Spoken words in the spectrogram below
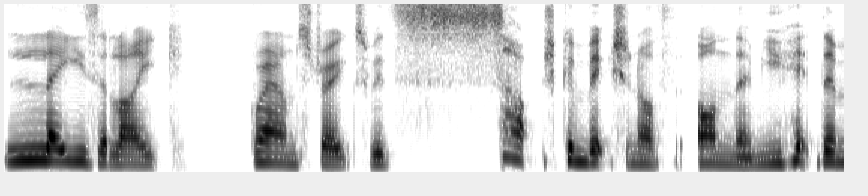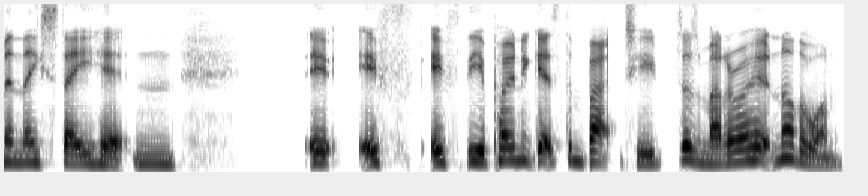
laser-like ground strokes with such conviction of on them. You hit them and they stay hit, and if if the opponent gets them back to you, doesn't matter. I hit another one.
